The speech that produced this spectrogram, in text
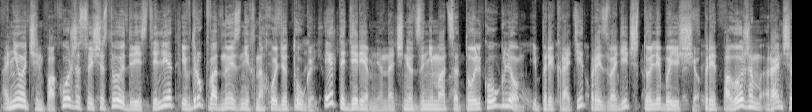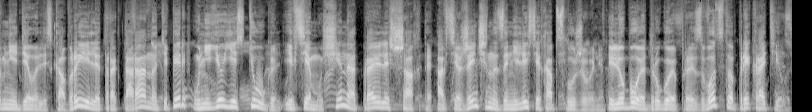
Они очень похоже, существует 200 лет, и вдруг в одной из них находят уголь. Эта деревня начнет заниматься только углем и прекратит производить что-либо еще. Предположим, раньше в ней делались ковры или трактора, но теперь у нее есть уголь, и все мужчины отправились в шахты, а все женщины занялись их обслуживанием, и любое другое производство прекратилось.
